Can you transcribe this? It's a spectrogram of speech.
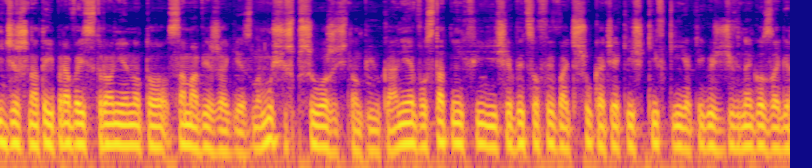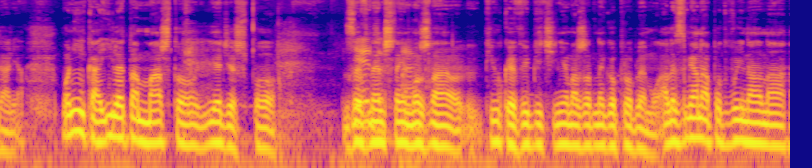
idziesz na tej prawej stronie, no to sama wiesz jak jest. No musisz przyłożyć tą piłkę, a nie w ostatniej chwili się wycofywać, szukać jakiejś kiwki, jakiegoś dziwnego zagrania. Monika, ile tam masz, to jedziesz po zewnętrznej, tak. można piłkę wybić i nie ma żadnego problemu. Ale zmiana podwójna na,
